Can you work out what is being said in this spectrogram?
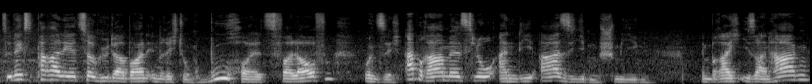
zunächst parallel zur Güterbahn in Richtung Buchholz verlaufen und sich ab Ramelsloh an die A7 schmiegen. Im Bereich Isarnhagen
